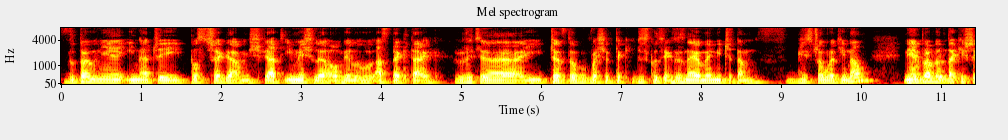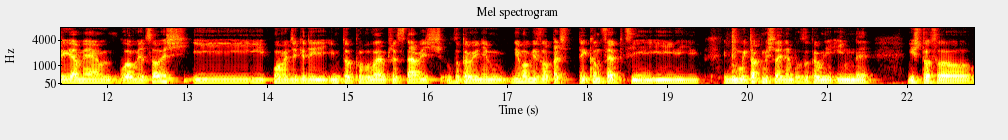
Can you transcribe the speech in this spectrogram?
zupełnie inaczej postrzegam świat i myślę o wielu aspektach życia i często właśnie w takich dyskusjach ze znajomymi czy tam z bliższą rodziną miałem problem taki, że ja miałem w głowie coś i w momencie, kiedy im to próbowałem przedstawić, zupełnie nie, nie mogli złapać tej koncepcji i mój tok myślenia był zupełnie inny niż to, co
